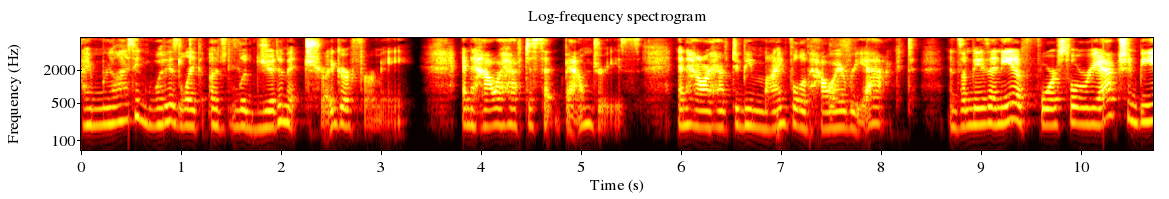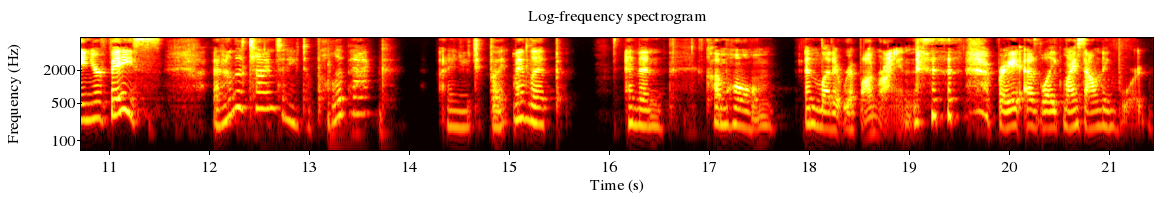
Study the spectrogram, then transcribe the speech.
I'm realizing what is like a legitimate trigger for me and how I have to set boundaries and how I have to be mindful of how I react. And some days I need a forceful reaction be in your face. And other times I need to pull it back. I need to bite my lip and then come home and let it rip on Ryan, right? As like my sounding board.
